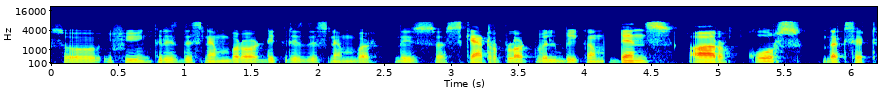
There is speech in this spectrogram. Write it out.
So if you increase this number or decrease this number this uh, scatter plot will become dense or coarse. That's it.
